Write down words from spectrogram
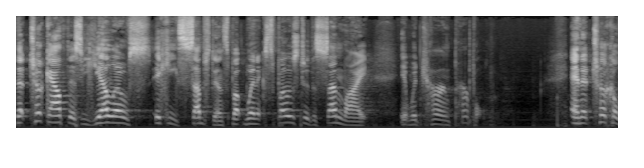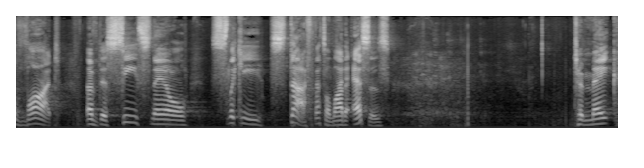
that took out this yellow, icky substance, but when exposed to the sunlight, it would turn purple. And it took a lot of this sea snail slicky stuff, that's a lot of S's, to make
